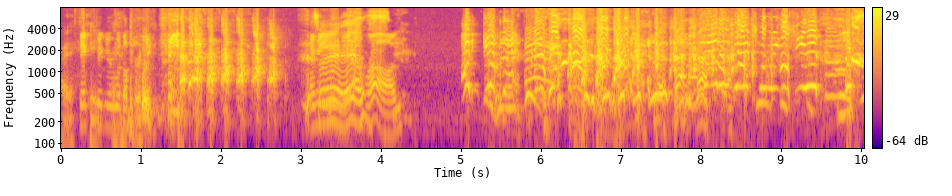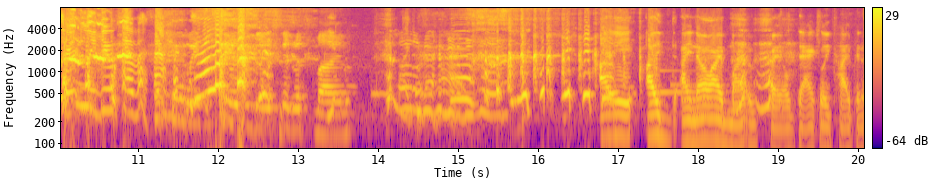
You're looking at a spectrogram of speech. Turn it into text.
I Stick hate figure with a that. pointy. I mean, what you're not wrong. You certainly do have a can't hat. wait to see what you guys did with mine. I I I know I might have failed to actually type in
